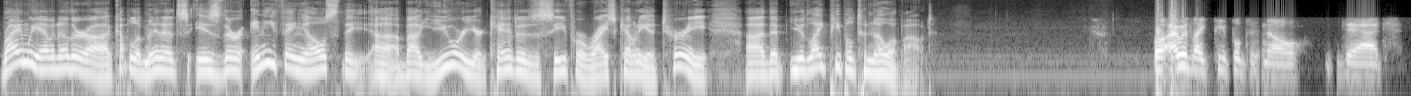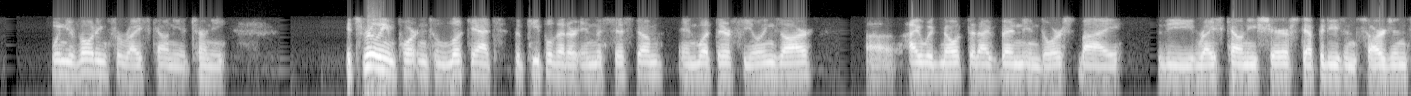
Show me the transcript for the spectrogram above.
Brian, we have another uh, couple of minutes. Is there anything else that, uh, about you or your candidacy for Rice County Attorney uh, that you'd like people to know about? Well, I would like people to know that when you're voting for Rice County Attorney, it's really important to look at the people that are in the system and what their feelings are. Uh, I would note that I've been endorsed by the Rice County Sheriff's deputies and sergeants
